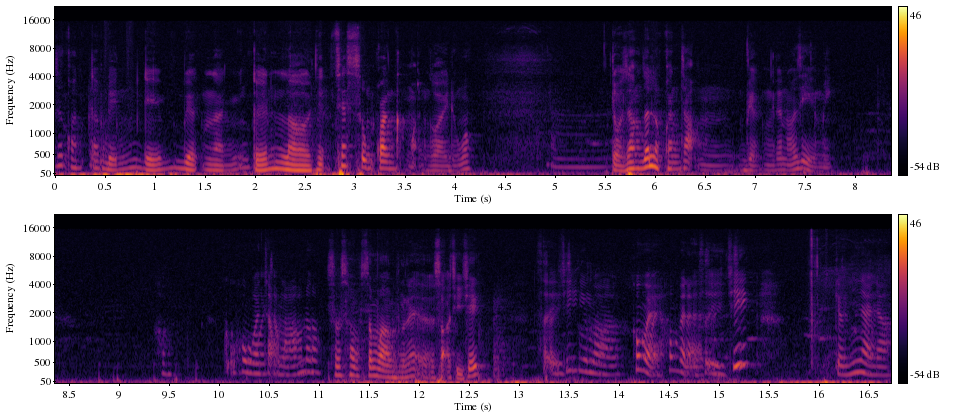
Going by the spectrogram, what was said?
rất quan tâm đến cái việc là những cái lời nhận xét xung quanh của mọi người đúng không? Kiểu Giang rất là quan trọng việc người ta nói gì về mình. Cũng không quan trọng lắm đâu. Sao sao, sao mà vừa nãy sợ chỉ trích? sợ chỉ trích nhưng mà không phải không phải là sợ chỉ trích. Kiểu như này là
